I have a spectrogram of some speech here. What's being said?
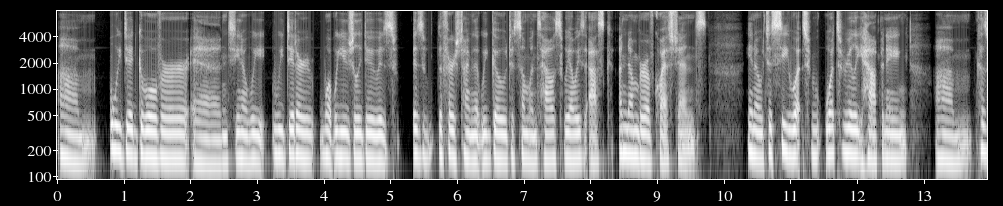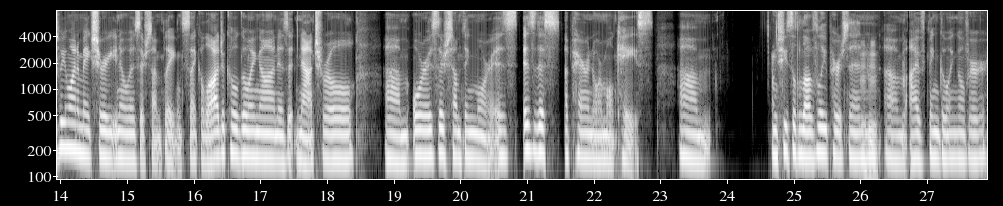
Um, we did go over, and you know, we we did our what we usually do is is the first time that we go to someone's house, we always ask a number of questions, you know, to see what's what's really happening because we want to make sure, you know, is there something psychological going on? Is it natural, um, or is there something more? Is is this a paranormal case? Um, and she's a lovely person. Um, I've been going over,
